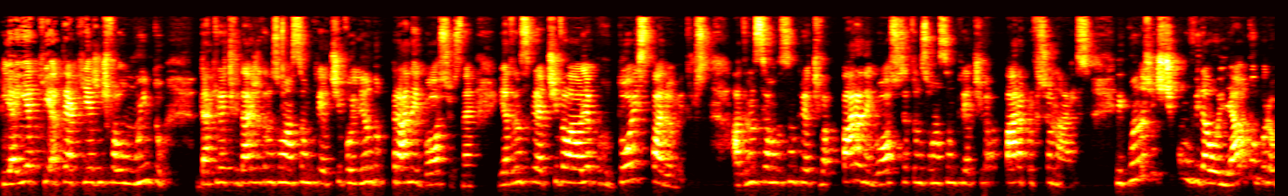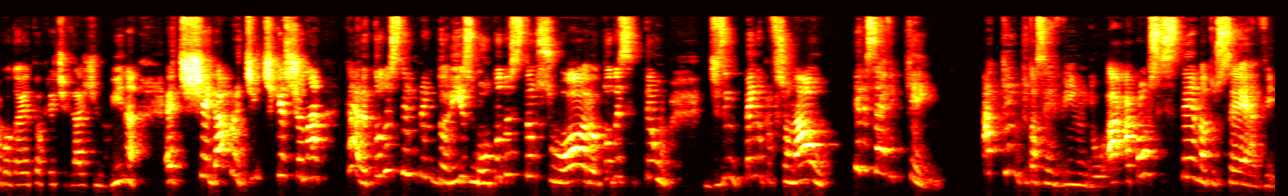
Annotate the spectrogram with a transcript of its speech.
E aí, aqui, até aqui, a gente falou muito da criatividade e transformação criativa olhando para negócios, né? E a transcriativa, ela olha por dois parâmetros. A transformação criativa para negócios e a transformação criativa para profissionais. E quando a gente te convida a olhar o teu borogodó e a tua criatividade genuína, é te chegar para ti e te questionar, cara, todo esse teu empreendedorismo, ou todo esse teu suor, ou todo esse teu desempenho profissional, ele serve quem? a quem tu tá servindo? A, a qual sistema tu serve?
